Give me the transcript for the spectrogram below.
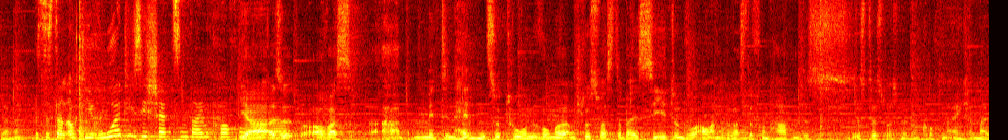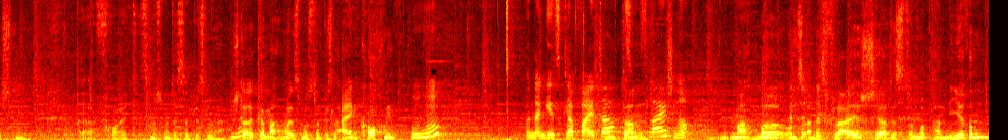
Ja, Ist es dann auch die Ruhe, die Sie schätzen beim Kochen? ja oder? also auch was ah, mit den Händen zu tun, wo man am Schluss was dabei sieht und wo auch andere was davon haben. Das ist das, was mir beim Kochen eigentlich am meisten äh, freut. Jetzt müssen wir das ein bisschen stärker machen, weil es muss ein bisschen einkochen. Und dann geht es, glaube weiter Und dann- zum Fleisch, ne? machen wir uns an das Fleisch, ja, das tun wir panieren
